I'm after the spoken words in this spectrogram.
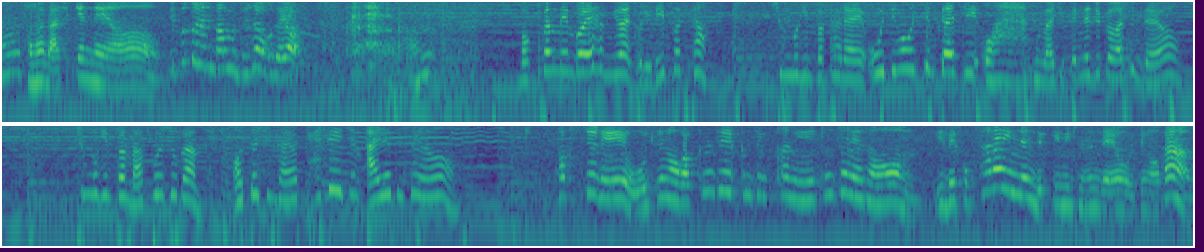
어, 정말 맛있겠네요. 리포터님도 한번 드셔보세요. 먹방 멤버에 합류한 우리 리포터. 충무김밥 하나에 오징어 온찜까지 와, 그 맛이 끝내줄 것 같은데요. 충무김밥 맛본 소감 어떠신가요? 자세히 좀 알려주세요. 확실히 오징어가 큼직큼직하니 통통해서 입에 꼭 살아있는 느낌이 드는데요, 오징어가.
